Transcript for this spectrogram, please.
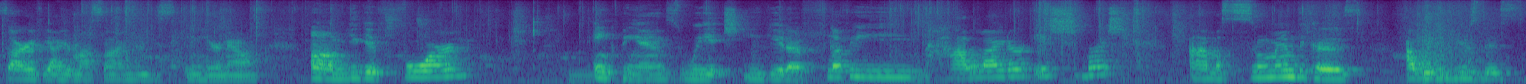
sorry if y'all hear my son he's in here now. Um you get four ink pens which you get a fluffy highlighter ish brush. I'm assuming because i wouldn't use this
